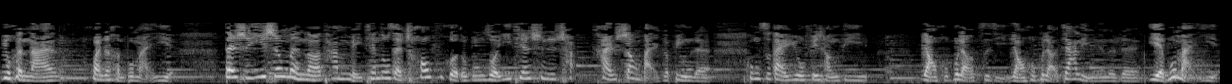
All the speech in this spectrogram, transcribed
又很难，患者很不满意。但是医生们呢，他们每天都在超负荷的工作，一天甚至看看上百个病人，工资待遇又非常低，养活不了自己，养活不了家里面的人，也不满意。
